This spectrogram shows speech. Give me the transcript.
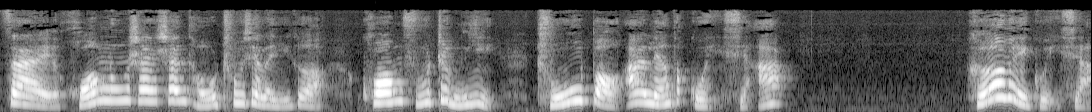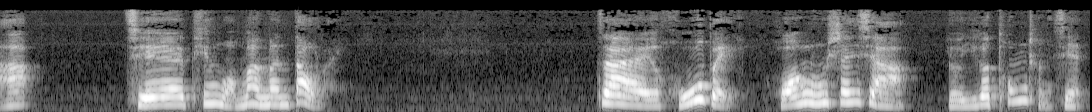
在黄龙山山头出现了一个匡扶正义、除暴安良的鬼侠。何为鬼侠？且听我慢慢道来。在湖北黄龙山下有一个通城县，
